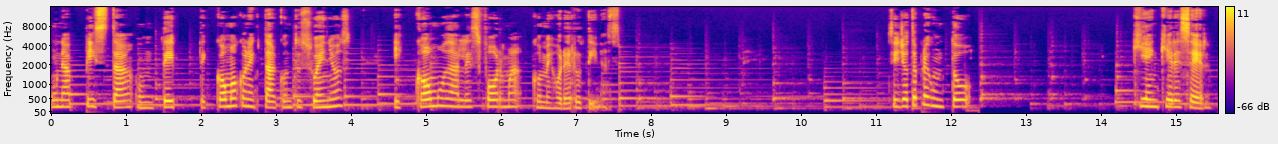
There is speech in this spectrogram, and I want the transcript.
una pista, un tip de cómo conectar con tus sueños y cómo darles forma con mejores rutinas. Si yo te pregunto, ¿quién quieres ser?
